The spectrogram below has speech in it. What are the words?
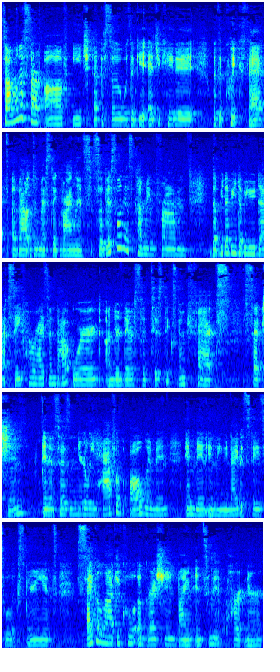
So I want to start off each episode with a get educated with a quick fact about domestic violence. So this one is coming from www.safehorizon.org under their statistics and facts section. And it says nearly half of all women and men in the United States will experience psychological aggression by an intimate partner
